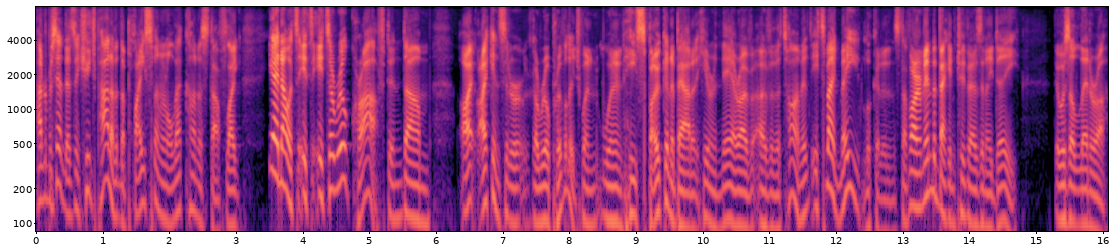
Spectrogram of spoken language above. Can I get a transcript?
Hundred percent. That's a huge part of it. The placement and all that kind of stuff. Like, yeah, no, it's it's it's a real craft, and um, I I consider it a real privilege when when he's spoken about it here and there over over the time. It, it's made me look at it and stuff. I remember back in 2000 AD, there was a letterer.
